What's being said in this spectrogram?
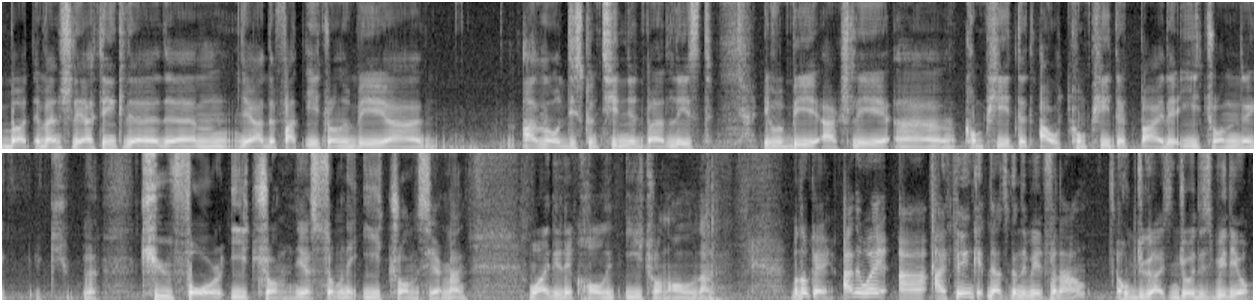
But eventually, I think the, the um, yeah the fat e-tron will be. Uh, I don't know discontinued, but at least it would be actually uh, competed, out-competed by the e-tron uh, Q4 e-tron. Yes, so many e-trons here, man. Why did they call it e-tron, all of them? But okay, anyway, uh, I think that's going to be it for now. I hope you guys enjoyed this video.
